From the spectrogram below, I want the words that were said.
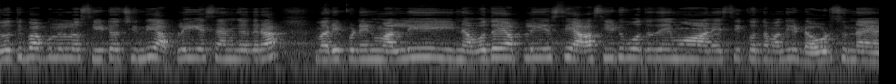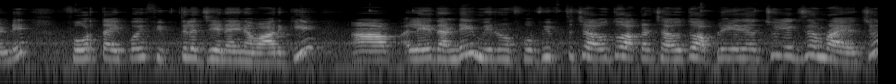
జ్యోతిబాబులలో సీట్ వచ్చింది అప్లై చేశాను కదరా. మరి ఇప్పుడు నేను మళ్ళీ నవోదయ అప్లై చేస్తే ఆ సీటు పోతుందేమో అనేసి కొంతమందికి డౌట్స్ ఉన్నాయండి. ఫోర్త్ అయిపోయి ఫిఫ్త్లో జాయిన్ అయిన వారికి లేదండి మీరు ఫిఫ్త్ చదువుతూ అక్కడ చదువుతూ అప్లై చేయొచ్చు ఎగ్జామ్ రాయొచ్చు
